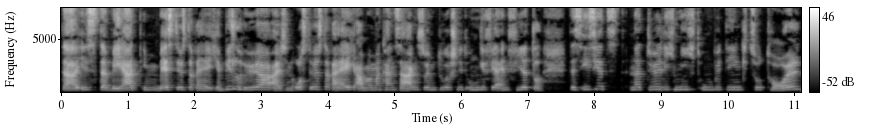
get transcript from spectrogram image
Da ist der Wert im Westösterreich ein bisschen höher als in Ostösterreich, aber man kann sagen, so im Durchschnitt ungefähr ein Viertel. Das ist jetzt natürlich nicht unbedingt so toll.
